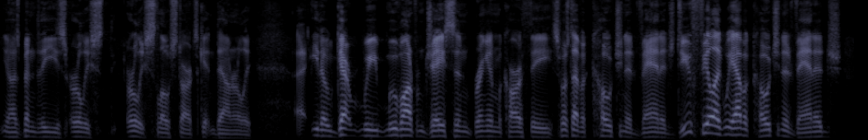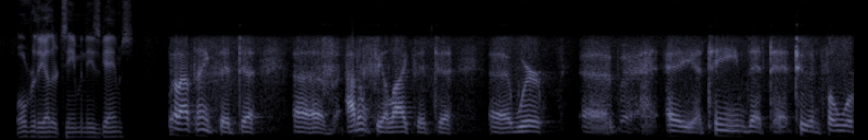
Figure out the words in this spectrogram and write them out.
you know, has been these early early slow starts, getting down early. Uh, you know, get we move on from Jason, bring in McCarthy. Supposed to have a coaching advantage. Do you feel like we have a coaching advantage over the other team in these games? Well, I think that uh, uh, I don't feel like that uh, uh, we're uh, a, a team that uh, two and four,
